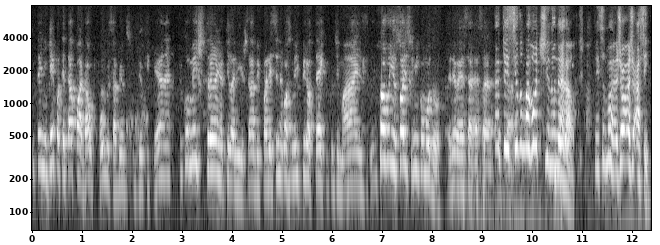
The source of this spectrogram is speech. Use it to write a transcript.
não tem ninguém para tentar apagar o fogo, saber descobrir o que, que é, né? Ficou meio estranho aquilo ali, sabe? Parecia um negócio meio pirotécnico demais. Só, só isso que me incomodou, entendeu? Essa, essa, É, tem essa... sido uma rotina, né, Ralph? Tem sido uma. Assim,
